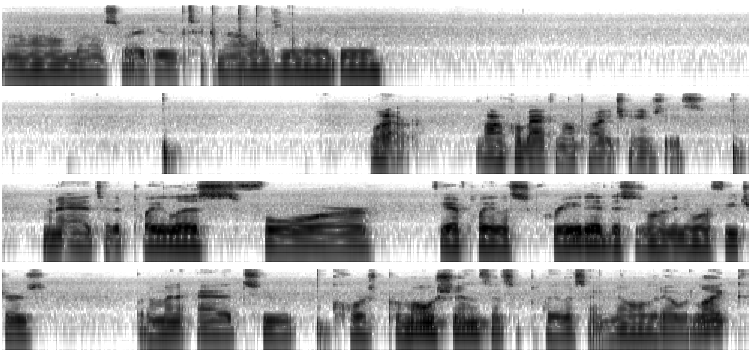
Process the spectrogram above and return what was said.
Um, what else would I do? Technology maybe. Whatever. I'll go back and I'll probably change these. I'm going to add to the playlist for, if you have playlists created, this is one of the newer features, but I'm going to add it to course promotions. That's a playlist I know that I would like.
